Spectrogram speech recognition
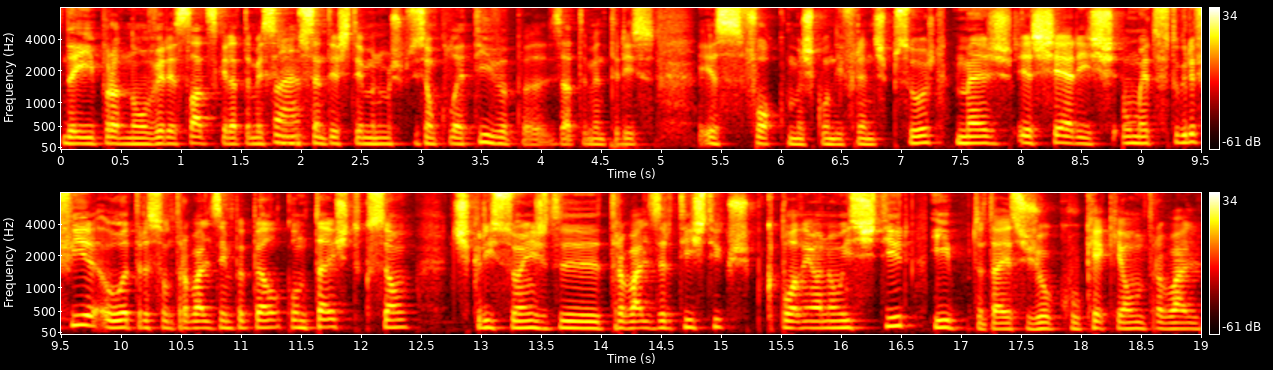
daí pronto, não haver esse lado, se calhar também claro. interessante este tema numa exposição coletiva, para exatamente ter isso, esse foco, mas com diferentes pessoas, mas as séries, uma é de fotografia, a outra são trabalhos em papel com texto, que são descrições de trabalhos artísticos que podem ou não existir, e portanto há esse jogo, o que é que é um trabalho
